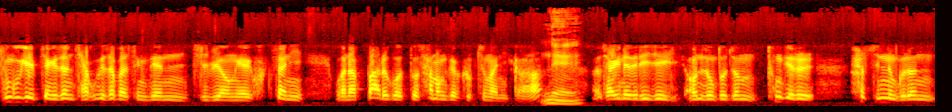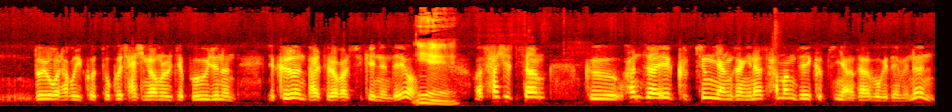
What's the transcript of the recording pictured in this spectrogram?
중국의 입장에서는 자국에서 발생된 질병의 확산이 워낙 빠르고 또 사망자가 급증하니까 네. 어, 자기네들이 이제 어느 정도 좀 통제를 할 수 있는 그런 노력을 하고 있고 또 그 자신감을 이제 보여주는 이제 그런 발표라고 할 수 있겠는데요. 예. 어, 사실상 그 환자의 급증 양상이나 사망자의 급증 양상을 보게 되면은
